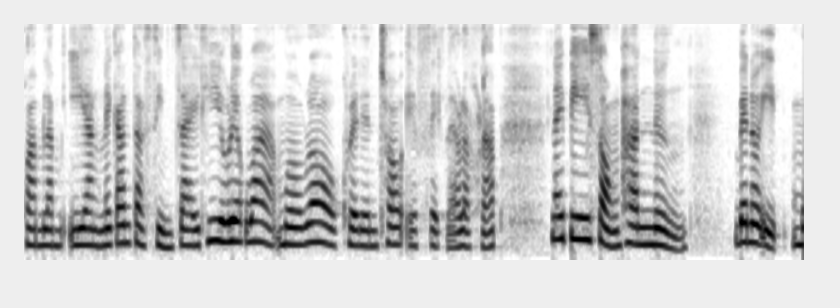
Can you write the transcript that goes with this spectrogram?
ความลำเอียง ในการตัดสินใจที่เรียกว่า moral credential effect แล้วล่ะครับ ในปี 2001 เบโนอิตโม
